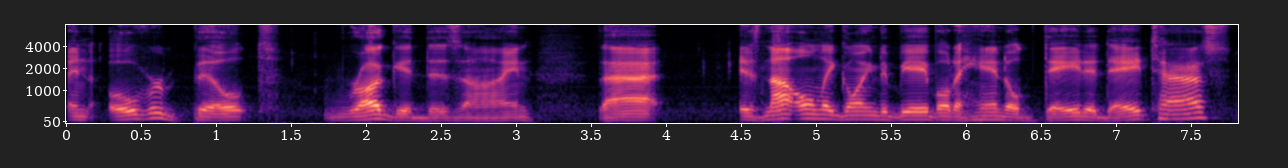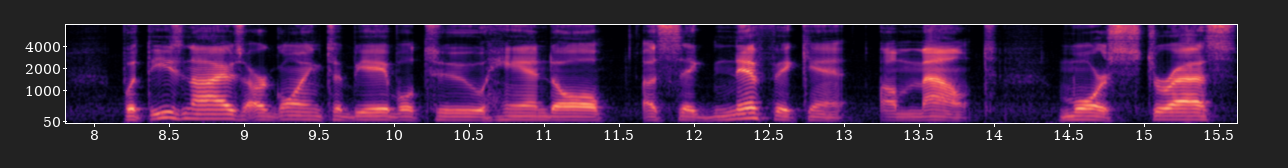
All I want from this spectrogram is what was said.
an overbuilt, rugged design that is not only going to be able to handle day-to-day -day tasks, but these knives are going to be able to handle a significant amount more stress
